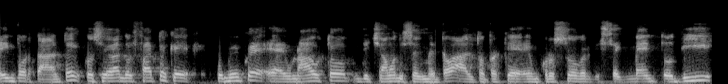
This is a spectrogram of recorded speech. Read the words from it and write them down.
è importante, considerando il fatto che comunque è un'auto diciamo di segmento alto, perché è un crossover di segmento D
